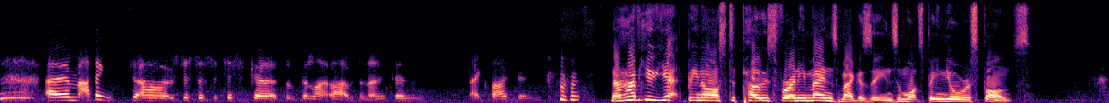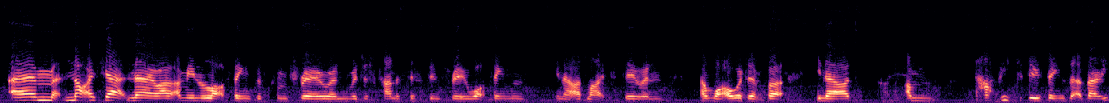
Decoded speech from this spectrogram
Um, I think oh, it was just a certificate or something like that. It wasn't anything exciting. Now, have you yet been asked to pose for any men's magazines, and what's been your response? Um, not as yet, no. I, I mean, a lot of things have come through, and we're just kind of sifting through what things you know I'd like to do and, and what I wouldn't. But you know, I'd, I'm happy to do things that are very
